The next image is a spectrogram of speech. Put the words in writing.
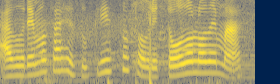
adoremos a Jesucristo sobre todo lo demás.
